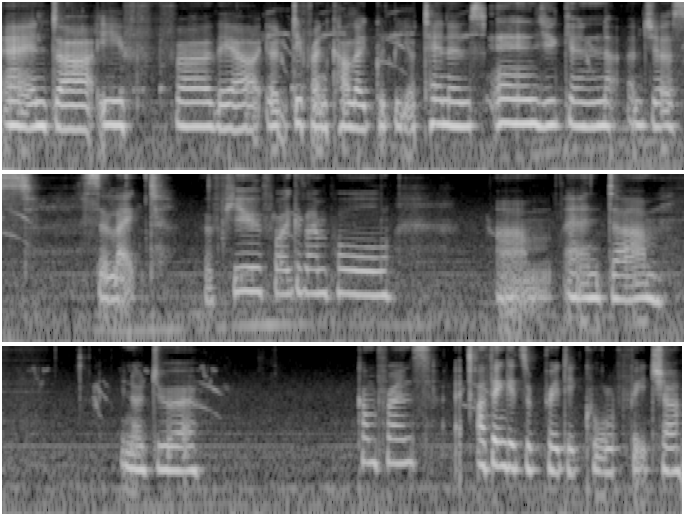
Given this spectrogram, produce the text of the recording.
And uh, if uh, they are a different color, it could be your tenants. And you can just select a few, for example. Um, and um, you know, do a conference. I think it's a pretty cool feature.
